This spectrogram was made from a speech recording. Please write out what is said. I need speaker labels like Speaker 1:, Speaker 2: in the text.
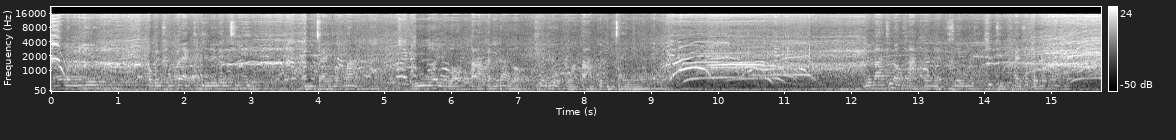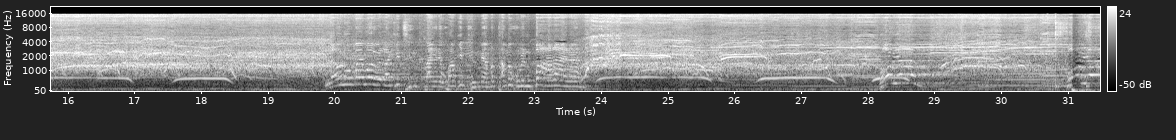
Speaker 1: แล้ววันนี้ก็เป็นครั้งแรกที่จะได้เล่นที่นี่ดีใจมากๆ รู้ว่ายังร้องตามกันไม่ได้หรอกแค่โยกหัวตามก็ดีใจแล้ว เวลาที่เราห่างกันเนี่ยเคยคิดถึงใครสักคนมากๆแล้วรู้ไหมว่าเวลาคิดถึงใครเนี่ยความคิดถึงเนี่ยมันทำให้คุณเป็นบ้าได้นะพอมยัง Warriors!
